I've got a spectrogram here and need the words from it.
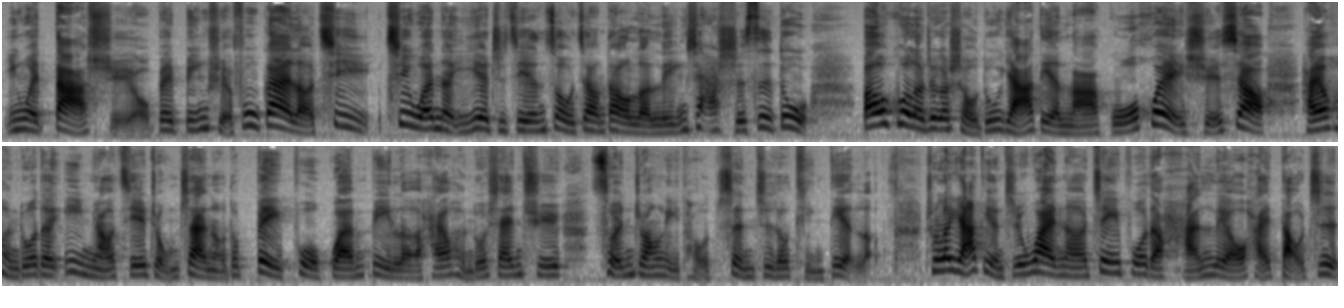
因为大雪哦被冰雪覆盖了，气气温呢一夜之间骤降到了零下十四度。包括了这个首都雅典啦，国会、学校，还有很多的疫苗接种站哦，都被迫关闭了。还有很多山区、村庄里头，甚至都停电了。除了雅典之外呢，这一波的寒流还导致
